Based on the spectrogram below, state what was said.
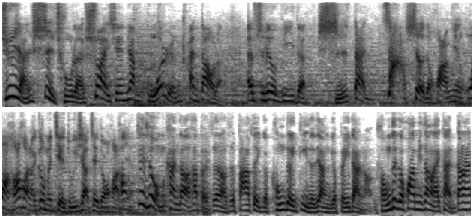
居然试出了率先让国人看到了 F 十六 V 的实弹炸射的画面，哇，好好来给我们解读一下这段画面。好，这是我们看到它本身啊是发射一个空对地的这样一个飞弹啊。从这个画面上来看，当然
